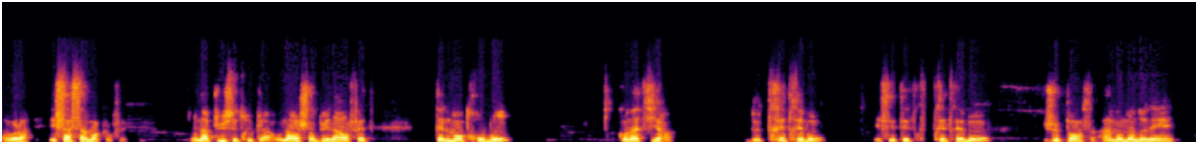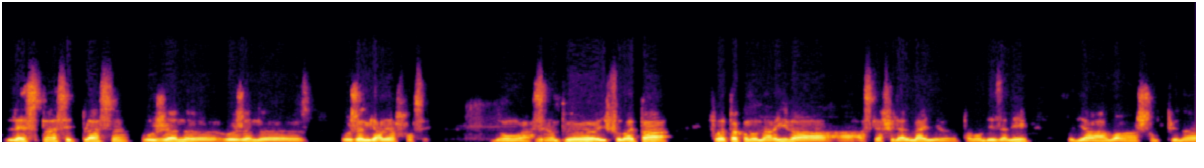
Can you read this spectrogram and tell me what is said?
Voilà. Et ça, ça manque en fait. On n'a plus ce truc-là. On a un championnat en fait tellement trop bon qu'on attire de très très bons. Et c'était tr- très très bon. Je pense à un moment donné laisse pas assez de place aux jeunes, euh, aux jeunes, aux jeunes gardiens français. Donc voilà, c'est un peu. Il faudrait pas, faudrait pas qu'on en arrive à, à- ce qu'a fait l'Allemagne pendant des années, c'est-à-dire à avoir un championnat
